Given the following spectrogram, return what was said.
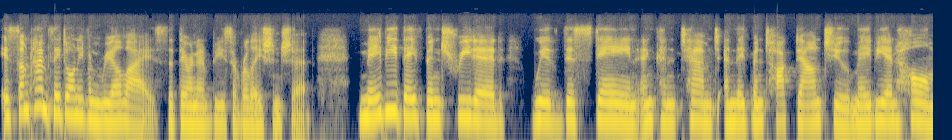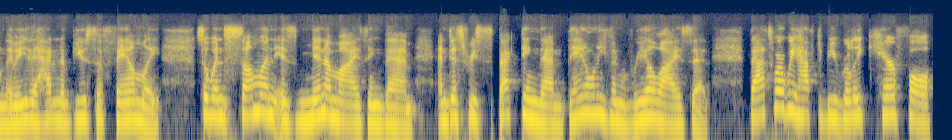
is sometimes they don't even realize that they're in an abusive relationship. Maybe they've been treated with disdain and contempt and they've been talked down to, maybe at home, maybe they had an abusive family. So when someone is minimizing them and disrespecting them, they don't even realize it. That's where we have to be really careful.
